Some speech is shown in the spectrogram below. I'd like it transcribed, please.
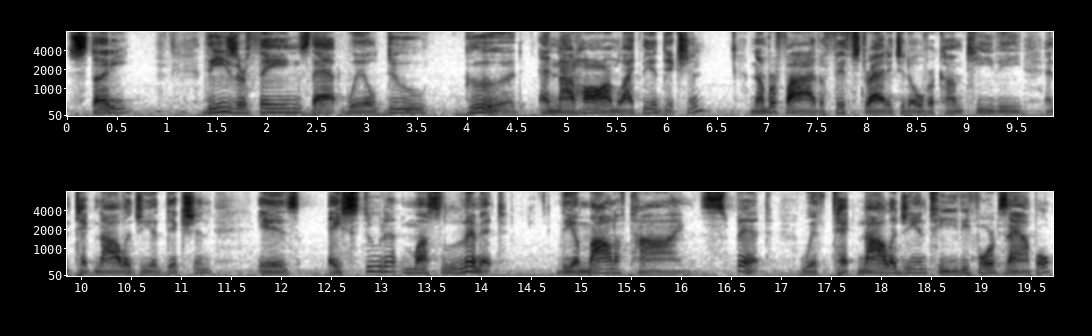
study. These are things that will do good and not harm, like the addiction. Number five, a fifth strategy to overcome TV and technology addiction is a student must limit the amount of time spent with technology and TV. For example,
